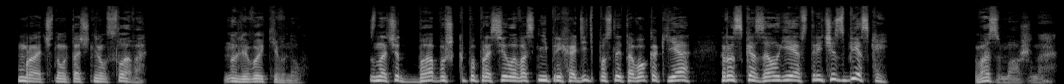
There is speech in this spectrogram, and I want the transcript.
— мрачно уточнил Слава. Нулевой кивнул. «Значит, бабушка попросила вас не приходить после того, как я рассказал ей о встрече с Беской?» «Возможно.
